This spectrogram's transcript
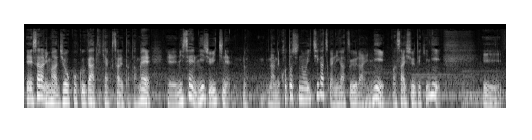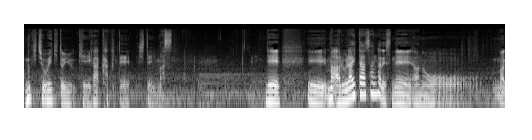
でさらにまあ上告が棄却されたため、えー、2021年のなんで今年の1月か2月ぐらいに、まあ、最終的に、えー、無期懲役という刑が確定しています。でえー、まあ、あるライターさんがですね、あのまあ、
